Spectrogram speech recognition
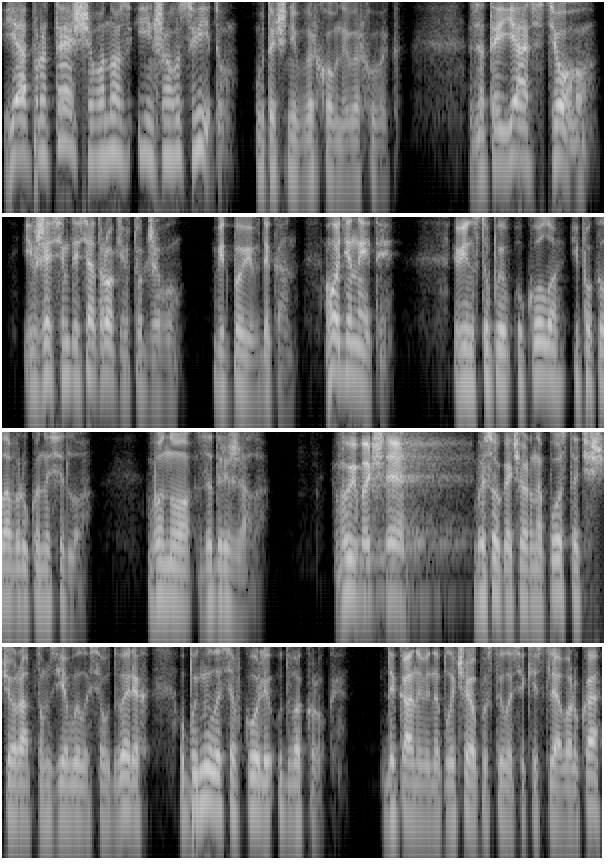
Я про те, що воно з іншого світу, уточнив верховний верховик. Зате я з цього, і вже 70 років тут живу, відповів декан. Годі нити. Він ступив у коло і поклав руку на сідло. Воно задрижало. Вибачте, Висока чорна постать, що раптом з'явилася у дверях, опинилася в колі у два кроки. Деканові на плече опустилася кістлява рука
